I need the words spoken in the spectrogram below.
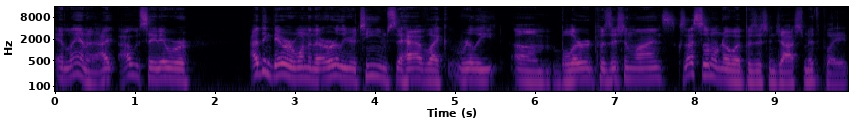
Atlanta. I, I would say they were, I think they were one of the earlier teams to have like really um, blurred position lines. Because I still don't know what position Josh Smith played.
